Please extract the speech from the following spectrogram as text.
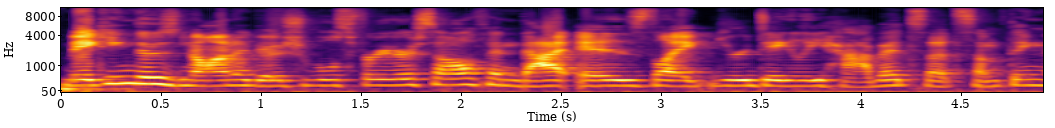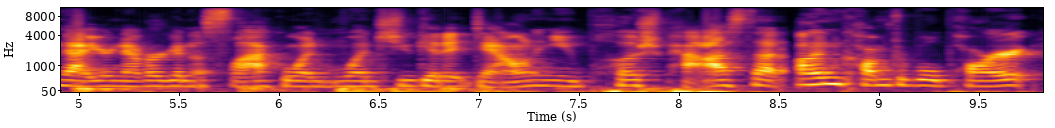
making those non-negotiables for yourself and that is like your daily habits. That's something that you're never going to slack when once you get it down and you push past that uncomfortable part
